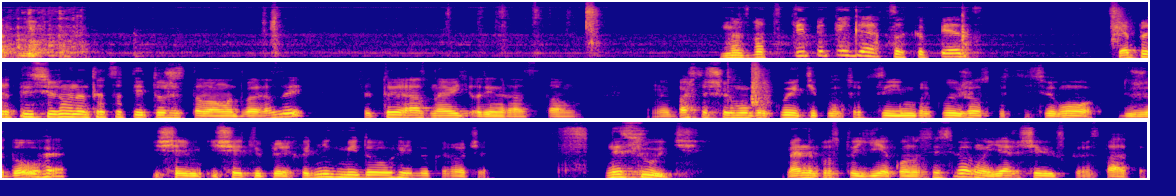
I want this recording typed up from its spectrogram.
Отлично. На 25 Гц, капець. Я перед тим на 30 теж ставав на два рази. Це той раз навіть один раз став. Але Бачите, що йому бракує ті конструкції, йому бракує жорсткості сверло дуже довге. І ще, і ще той переходник мій довгий, ну коротше. Не суть. У мене просто є конусні сверло, я вирішив їх скористати.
